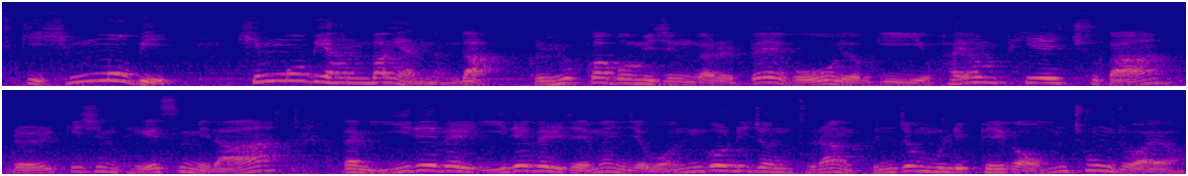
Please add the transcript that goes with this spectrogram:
특히 흰몹이 흰몹이 한 방에 안 난다. 그럼 효과 범위 증가를 빼고 여기 화염 피해 추가를 끼시면 되겠습니다. 그다음 2레벨 2레벨 잼은 이제 원거리 전투랑 근접 물리 피해가 엄청 좋아요.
